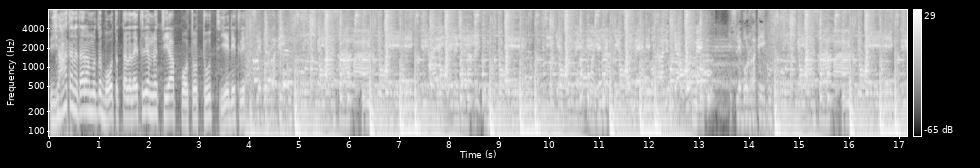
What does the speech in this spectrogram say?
यहाँ का नज़ारा हम लोग तो बहुत अच्छा लगा इसलिए हमने चिया पोतो तूत ये देख ली इसलिए बोल रहा थी कुछ होश में आँसू तू तू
